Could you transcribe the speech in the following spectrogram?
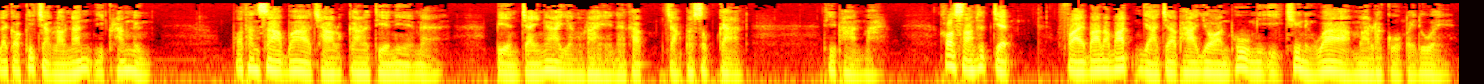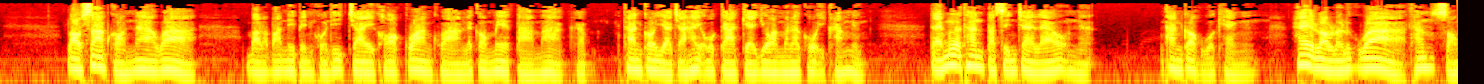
และก็คิดจากเหล่านั้นอีกครั้งหนึ่ง เพราะท่านทราบว่าชาวกาลาเทียนี่นะเปลี่ยนใจง่ายอย่างไรนะครับ จากประสบการณ์ที่ผ่านมา ข้อ 37 ฝ่ายบาลาบัตอยากจะพายอนผู้มีอีกชื่อหนึ่งว่ามาราโกไปด้วย เราทราบก่อนหน้าว่าบาลาบัตนี่เป็นคนที่ใจคอกว้างขวางและก็เมตตามากครับ ท่านก็อยากจะให้โอกาสแก่ยอนมาราโกอีกครั้งหนึ่ง แต่เมื่อท่านตัดสินใจแล้วเนี่ยท่านก็หัวแข็ง ให้เราระลึกว่าทั้งสอง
